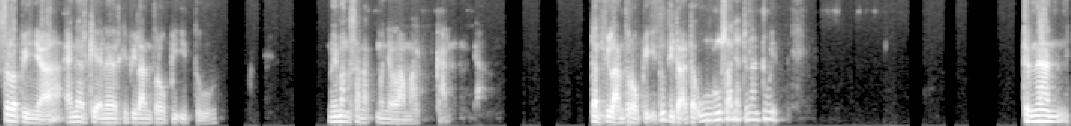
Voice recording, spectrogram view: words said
selebihnya energi-energi filantropi itu memang sangat menyelamatkan. Dan filantropi itu tidak ada urusannya dengan duit. Dengan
